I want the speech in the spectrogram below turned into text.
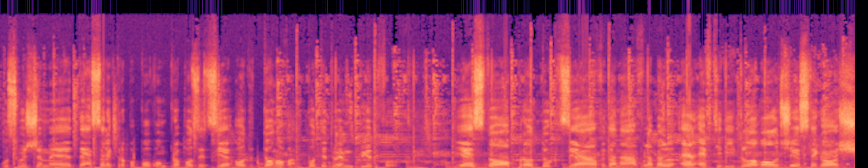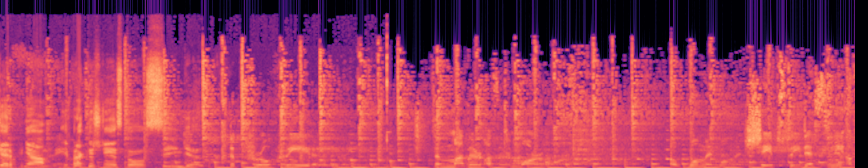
usłyszymy dance elektropopową propozycję od Donovan pod tytułem Beautiful. Jest to produkcja wydana w labelu LFTD Global 30 sierpnia i praktycznie jest to single. the procreator, the mother of tomorrow. A woman shapes the destiny of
